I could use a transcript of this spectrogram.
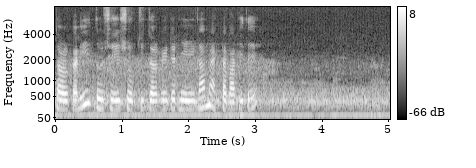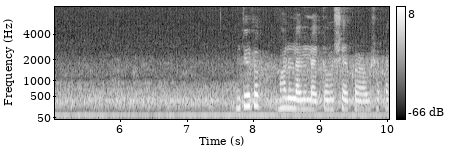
তরকারি। তো সেই সবজির তরকারিটা নিয়ে নিলাম একটা বাটিতে। ভিডিওটা ভালো লাগে লাইক কমেন্ট শেয়ার করা অবশ্যই একটা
